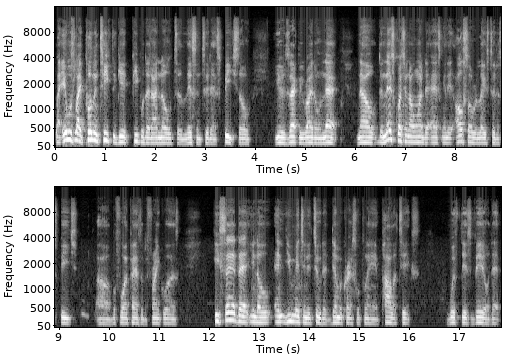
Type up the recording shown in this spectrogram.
Like it was like pulling teeth to get people that I know to listen to that speech. So you're exactly right on that. Now the next question I wanted to ask, and it also relates to the speech uh, before I pass it to Frank, was he said that you know, and you mentioned it too, that Democrats were playing politics with this bill that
